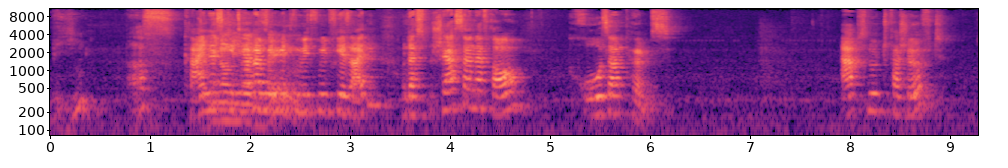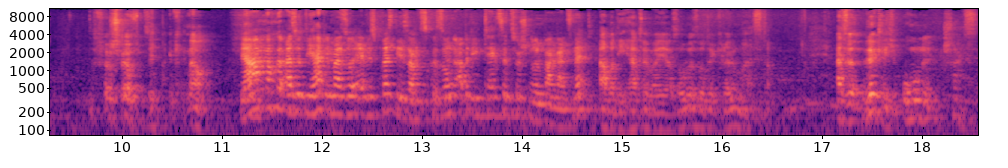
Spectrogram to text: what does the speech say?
Wie? Was? Noch Gitarre mit, mit, mit, mit vier Seiten. Und das Schärfste an der Frau, rosa Pumps. Absolut verschürft. Verschürft sie, genau. Wir haben noch, also die hat immer so Elvis Presley-Songs gesungen, aber die Texte zwischendrin waren ganz nett. Aber die hatte war ja sowieso der Grillmeister. Also wirklich ohne Scheiß.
